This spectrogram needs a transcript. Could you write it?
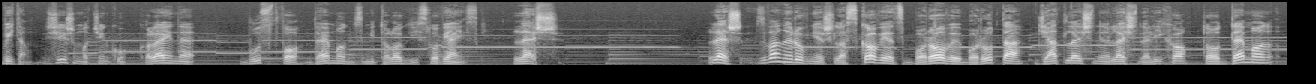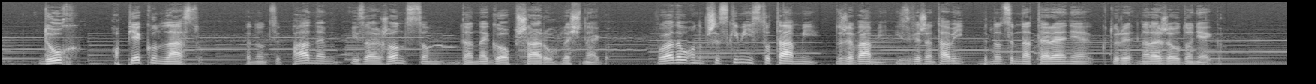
Witam. W dzisiejszym odcinku kolejne bóstwo, demon z mitologii słowiańskiej. Leszy. Leszy, zwany również laskowiec, borowy, boruta, dziad leśny, leśne licho, to demon, duch, opiekun lasu, będący panem i zarządcą danego obszaru leśnego. Władał on wszystkimi istotami, drzewami i zwierzętami będącym na terenie, który należał do niego.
